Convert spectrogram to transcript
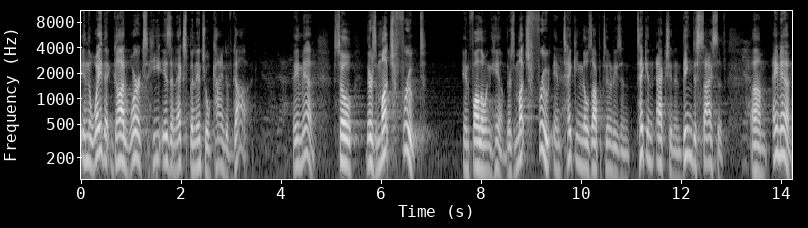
in the way that God works, He is an exponential kind of God. Amen. So there's much fruit in following Him. There's much fruit in taking those opportunities and taking action and being decisive. Um, amen.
